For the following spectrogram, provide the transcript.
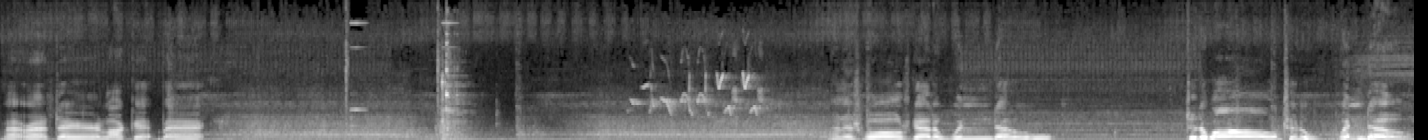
about right there, lock that back. And this wall's got a window. To the wall, to the window.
